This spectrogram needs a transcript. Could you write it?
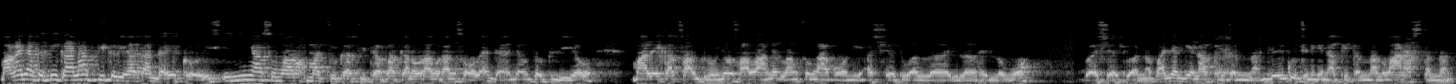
Makanya ketika Nabi kelihatan tidak egois, ininya semua rahmat juga didapatkan orang-orang soleh, tidak hanya untuk beliau. Malaikat sak dunia, sak langit langsung ngakoni asyhadu alla ilaha illallah wa asyhadu anna panjang nabi tenan. Dia ikut jenenge nabi tenan, waras tenan.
